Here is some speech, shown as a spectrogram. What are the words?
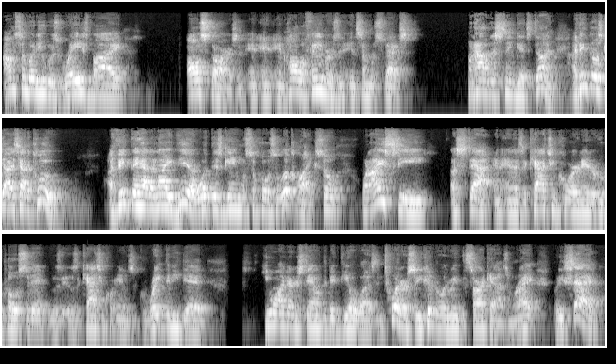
I'm somebody who was raised by all stars and, and, and Hall of Famers in, in some respects on how this thing gets done. I think those guys had a clue. I think they had an idea what this game was supposed to look like. So when I see a stat, and, and as a catching coordinator who posted it, it was, it was a catching coordinator, it was great that he did. He wanted to understand what the big deal was in Twitter, so you couldn't really read the sarcasm, right? But he said,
